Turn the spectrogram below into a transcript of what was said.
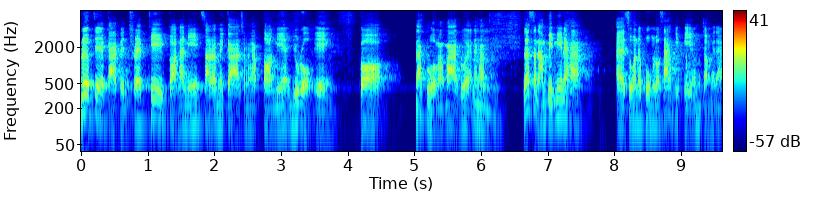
เริ่มที่จะกลายเป็นเทรดที่ก่อนหน้านี้สหรัฐอเมริกาใช่ไหมครับตอนนี้ยุโรปเองก็น่ากลัวมากๆด้วยนะครับอืมและสนามบินนี่นะฮะเอ่อ สุวรรณภูมิเราสร้างกี่ปีผมจำไม่ได้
